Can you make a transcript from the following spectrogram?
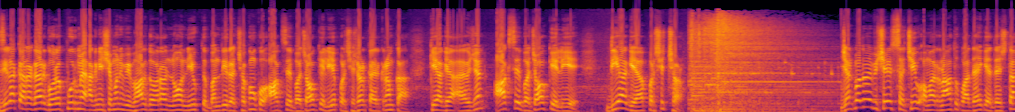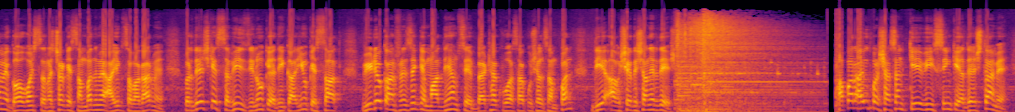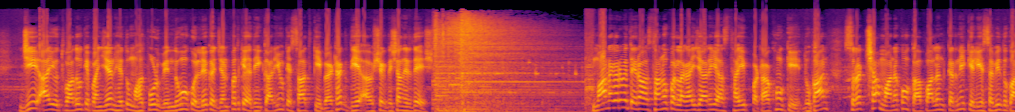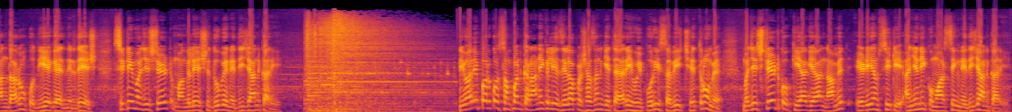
जिला कारागार गोरखपुर में अग्निशमन विभाग द्वारा नौ नियुक्त बंदी रक्षकों को आग से बचाव के लिए प्रशिक्षण कार्यक्रम का किया गया आयोजन। आग से बचाव के लिए दिया गया प्रशिक्षण। जनपद में विशेष सचिव अमरनाथ उपाध्याय की अध्यक्षता में गौ वंश संरक्षण के संबंध में आयुक्त सभागार में प्रदेश के सभी जिलों के अधिकारियों के साथ वीडियो कॉन्फ्रेंसिंग के माध्यम से बैठक हुआ। सकुशल संपन्न, दिए आवश्यक दिशा निर्देश। अपर आयुक्त प्रशासन के वी सिंह की अध्यक्षता में जीआई उत्पादों के पंजीयन हेतु महत्वपूर्ण बिंदुओं को लेकर जनपद के अधिकारियों के साथ की बैठक, दिए आवश्यक दिशा निर्देश। महानगर में तेरह स्थानों पर लगाई जा रही अस्थायी पटाखों की दुकान सुरक्षा मानकों का पालन करने के लिए सभी दुकानदारों को दिए गए निर्देश। सिटी मजिस्ट्रेट मंगलेश दुबे ने दी जानकारी। दिवाली पर्व को संपन्न कराने के लिए जिला प्रशासन की तैयारी हुई पूरी। सभी क्षेत्रों में मजिस्ट्रेट को किया गया नामित। एडीएम सिटी, अंजनी कुमार सिंह ने दी जानकारी।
